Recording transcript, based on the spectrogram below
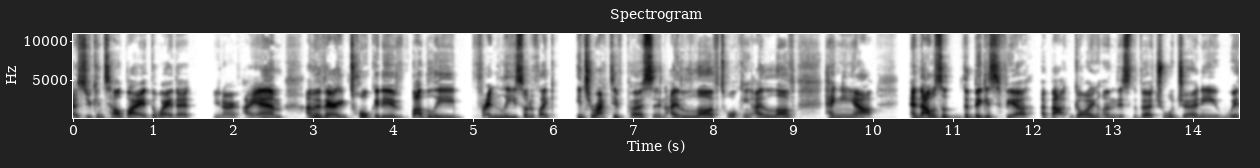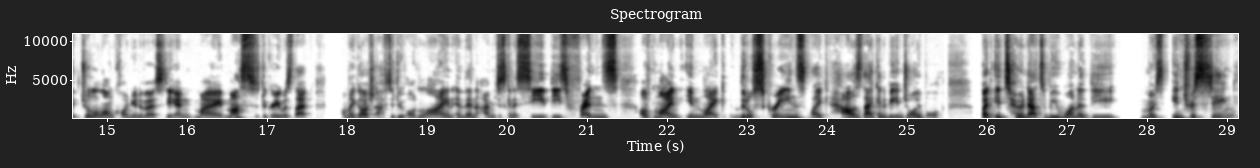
as you can tell by the way that you know I am, I'm a very talkative, bubbly, friendly, sort of like interactive person. I love talking. I love hanging out. And that was the biggest fear about going on this virtual journey with Chulalongkorn University and my master's degree was that oh my gosh, I have to do online and then I'm just going to see these friends of mine in like little screens. Like, how is that going to be enjoyable? But it turned out to be one of the most interesting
